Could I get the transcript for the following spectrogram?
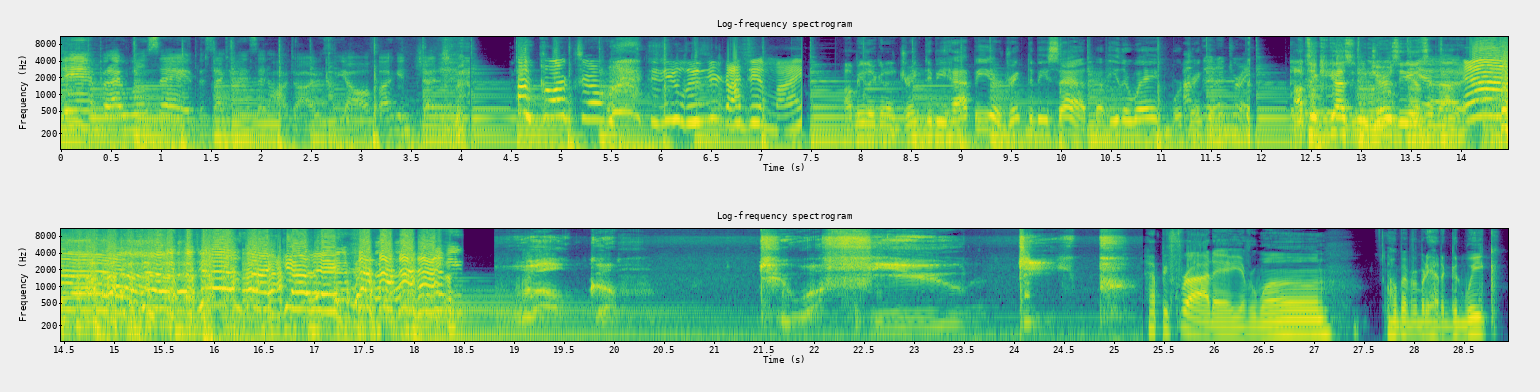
didn't, but I will say the second I said hot dogs, y'all fucking judged me. Oh god, Joe, did you lose your goddamn mind? I'm either gonna drink to be happy or drink to be sad, but either way, we're I'm drinking. gonna drink. I'll take you guys to New Jersey. That's Yeah. about it. Ah, just, just like Kevin. Happy Friday, everyone. Hope everybody had a good week.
